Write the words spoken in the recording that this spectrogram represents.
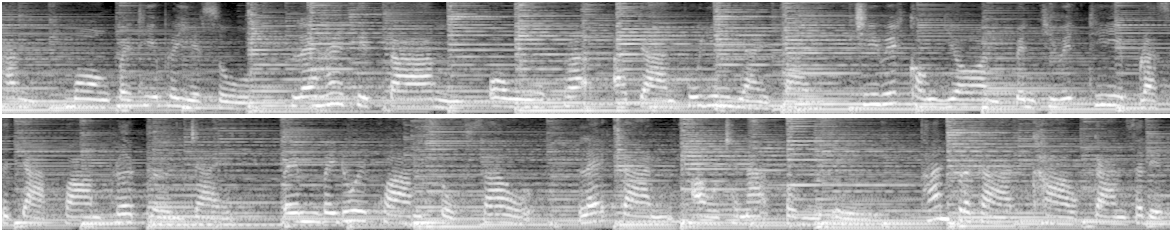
ท่านมองไปที่พระเยซู และให้ติดตามองค์พระอาจารย์ผู้ยิ่งใหญ่ไป ชีวิตของยอนเป็นชีวิตที่ปราศจากความเพลิดเพลินใจ เต็มไปด้วยความโศกเศร้า และการเอาชนะตนเอง ท่านประกาศข่าวการเสด็จ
